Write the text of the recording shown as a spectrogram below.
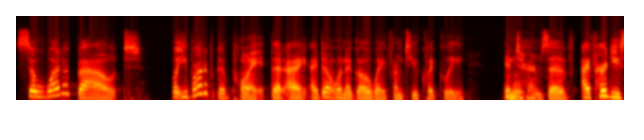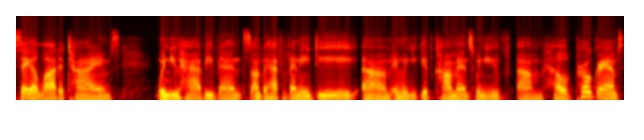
so, what about? Well, you brought up a good point that I, I don't want to go away from too quickly in mm-hmm. terms of I've heard you say a lot of times when you have events on behalf of NAD um, and when you give comments, when you've um, held programs,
